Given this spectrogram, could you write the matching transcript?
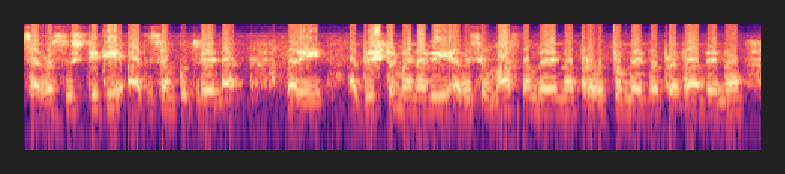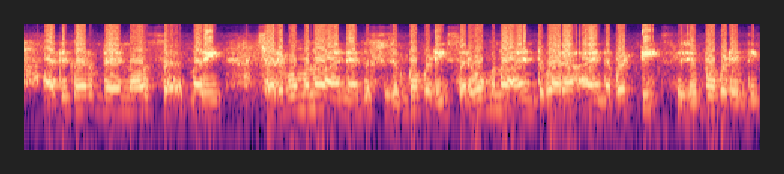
సర్వ సృష్టికి అతి సంపుతులైన మరి అదృష్టమైనవి అవి సింహాసనం లేనో ప్రభుత్వం లేనో ప్రధానం మరి సర్వమును ఆయన ఎందుకు సృజింపబడి సర్వమును ఆయన ద్వారా ఆయన బట్టి సృజింపబడింది.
